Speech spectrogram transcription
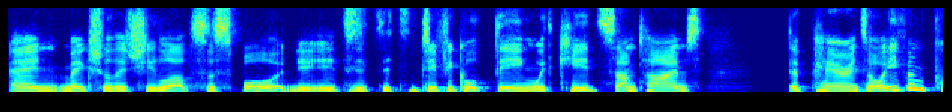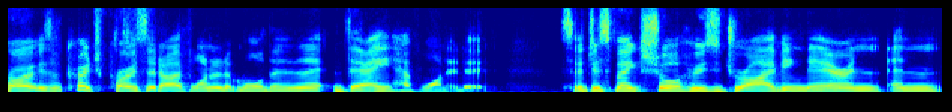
and make sure that she loves the sport. It's, it's, it's a difficult thing with kids. Sometimes the parents or even pros. I've coached pros that I've wanted it more than they have wanted it. So just make sure who's driving there and and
